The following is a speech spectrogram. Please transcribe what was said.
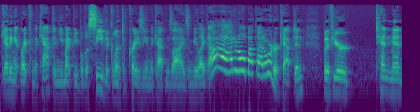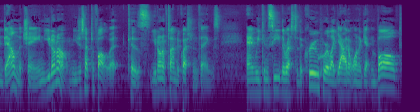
getting it right from the captain, you might be able to see the glint of crazy in the captain's eyes and be like, "Ah, I don't know about that order, captain." But if you're 10 men down the chain, you don't know. You just have to follow it because you don't have time to question things. And we can see the rest of the crew who are like, yeah, I don't want to get involved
